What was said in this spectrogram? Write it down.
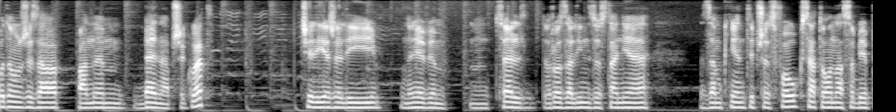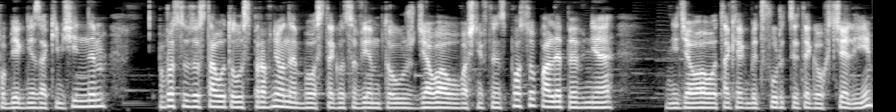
podąży za panem B na przykład. Czyli jeżeli, no nie wiem, cel Rosalind zostanie zamknięty przez Fawkesa, to ona sobie pobiegnie za kimś innym. Po prostu zostało to usprawnione, bo z tego co wiem, to już działało właśnie w ten sposób, ale pewnie nie działało tak, jakby twórcy tego chcieli.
